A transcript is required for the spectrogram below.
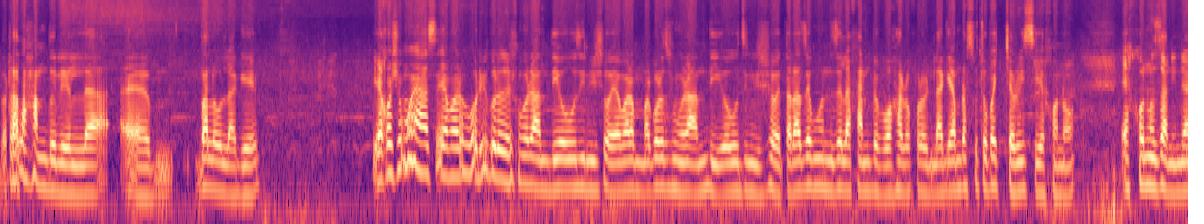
বাট আলহামদুলিল্লাহ ভালো লাগে। এক সময় আছে আমার হরি করে সময় রান্ধি, ও জিনিস হয়, আমার আম্মার করে সময় রান্ধি, ও জিনিস হয়। তারা যেমন জেলাখান ব্যবহার করেন, লাগে আমরা ছোটো বাচ্চা রয়েছি এখনও এখনও জানি না,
